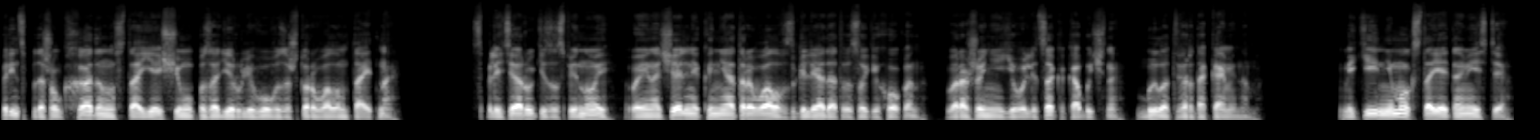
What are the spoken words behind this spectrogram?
Принц подошел к Хадену, стоящему позади рулевого за штурвалом Тайтна. Сплетя руки за спиной, военачальник не отрывал взгляда от высоких окон. Выражение его лица, как обычно, было твердокаменным. Микин не мог стоять на месте.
